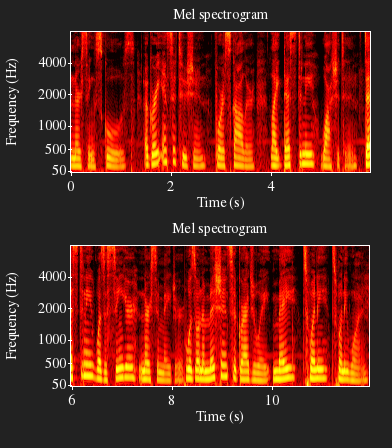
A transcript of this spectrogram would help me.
nursing schools. A great institution for a scholar like Destiny Washington. Destiny was a senior nursing major who was on a mission to graduate May 2021.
